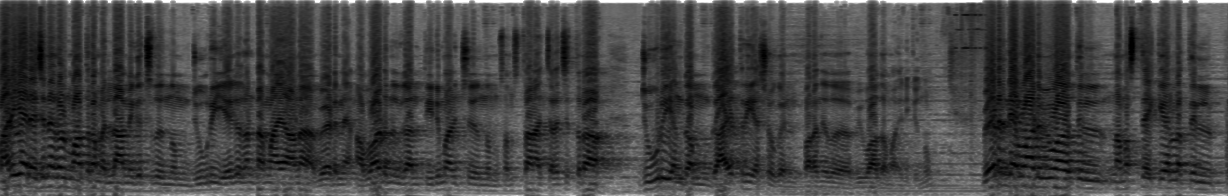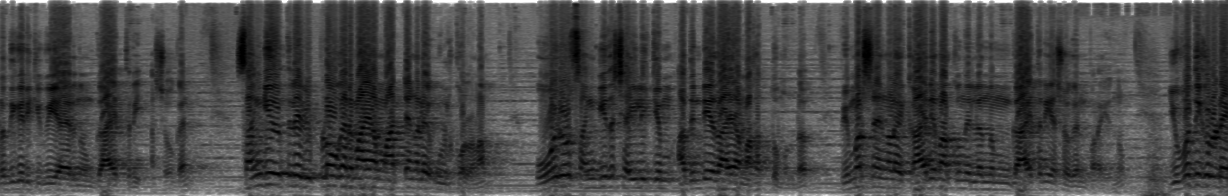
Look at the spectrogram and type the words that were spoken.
പഴയ രചനകൾ മാത്രമല്ല മികച്ചതെന്നും ജൂറി ഏകകണ്ഠമായാണ് വേടന് അവാർഡ് നൽകാൻ തീരുമാനിച്ചതെന്നും സംസ്ഥാന ചലച്ചിത്ര ജൂറി അംഗം ഗായത്രി അശോകൻ പറഞ്ഞത് വിവാദമായിരിക്കുന്നു. വേടന്റെ അവാർഡ് വിവാദത്തിൽ നമസ്തേ കേരളത്തിൽ പ്രതികരിക്കുകയായിരുന്നു ഗായത്രി അശോകൻ. സംഗീതത്തിലെ വിപ്ലവകരമായ മാറ്റങ്ങളെ ഉൾക്കൊള്ളണം. ഓരോ സംഗീത ശൈലിക്കും അതിന്റെതായ മഹത്വമുണ്ട്. വിമർശനങ്ങളെ കാര്യമാക്കുന്നില്ലെന്നും ഗായത്രി അശോകൻ പറയുന്നു. യുവതികളുടെ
